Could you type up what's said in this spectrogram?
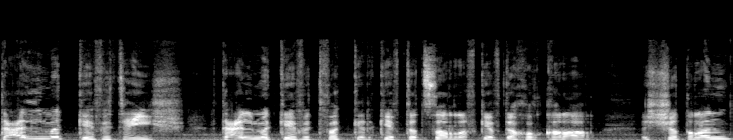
تعلمك كيف تعيش تعلمك كيف تفكر كيف تتصرف كيف تأخذ قرار. الشطرنج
